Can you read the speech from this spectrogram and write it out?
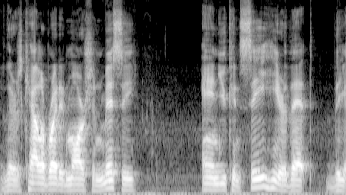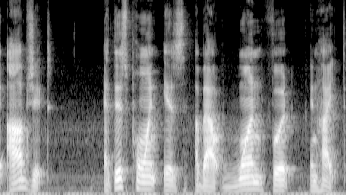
There's calibrated Martian Missy, and you can see here that the object at this point is about one foot in height.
